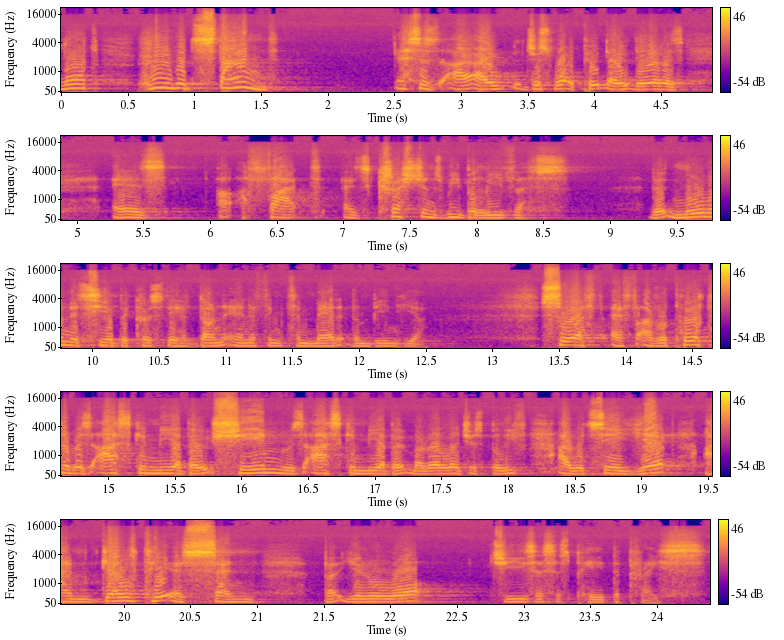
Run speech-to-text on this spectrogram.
Lord, who would stand? This is, I, I just want to put out there is, is a, fact. As Christians, we believe this, that no one is here because they have done anything to merit them being here. So if, if a reporter was asking me about shame, was asking me about my religious belief, I would say, yep, I'm guilty as sin. But you know what? Jesus has paid the price.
